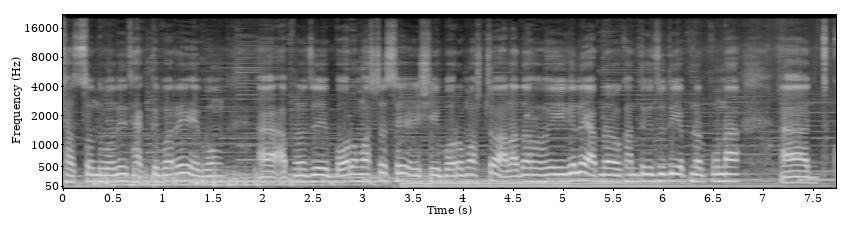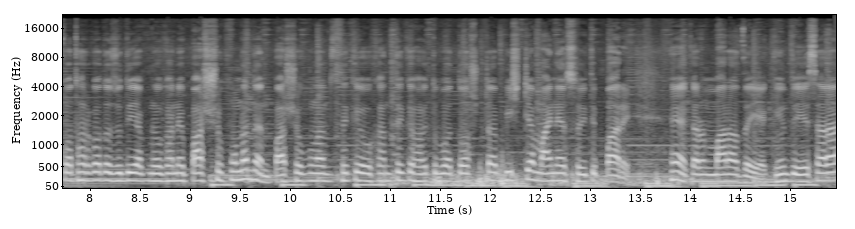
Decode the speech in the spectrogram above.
স্বাচ্ছন্দ্যবোধেই থাকতে পারে এবং আপনার যে বড় মাছটা সেই বড় মাছটা আলাদা হয়ে গেলে আপনার ওখান থেকে যদি আপনার পোনা কথার কথা যদি আপনি ওখানে পাঁচশো পোনা দেন, পাঁচশো পোনা থেকে ওখান থেকে হয়তো বা দশটা, বিশটা মাইনাস হইতে পারে। হ্যাঁ কারণ মারা যায় কিন্তু এছাড়া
